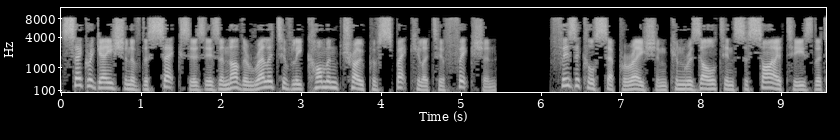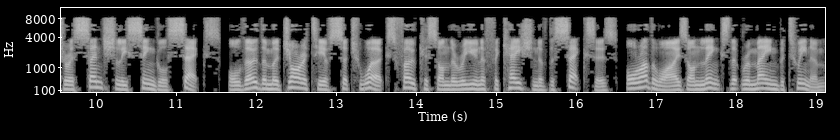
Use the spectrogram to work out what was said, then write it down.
Segregation of the sexes is another relatively common trope of speculative fiction, Physical separation can result in societies that are essentially single-sex, although the majority of such works focus on the reunification of the sexes, or otherwise on links that remain between them,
